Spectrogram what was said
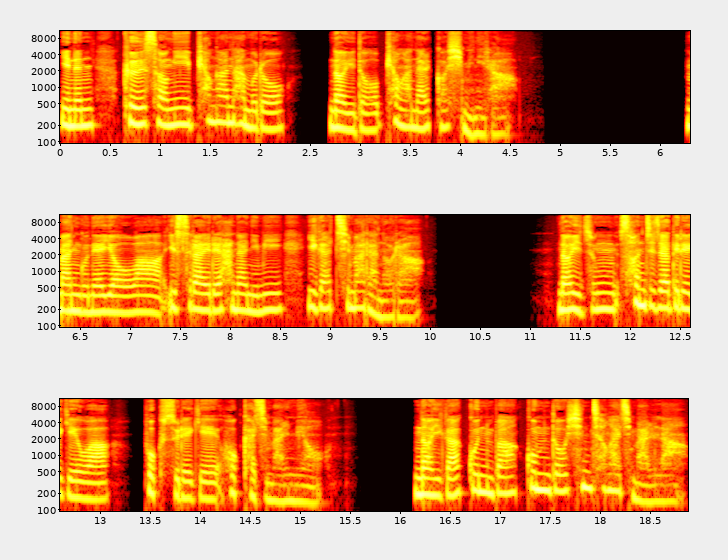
이는 그 성이 평안함으로 너희도 평안할 것임이니라. 만군의 여호와 이스라엘의 하나님이 이같이 말하노라. 너희 중 선지자들에게와 복술에게 혹하지 말며 너희가 꾼바 꿈도 신청하지 말라.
